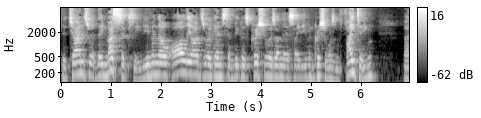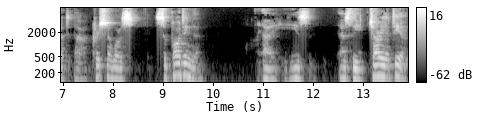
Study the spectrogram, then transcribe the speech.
The chance they must succeed, even though all the odds were against them, because Krishna was on their side. Even Krishna wasn't fighting, but uh, Krishna was supporting them. Uh, he's as the charioteer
